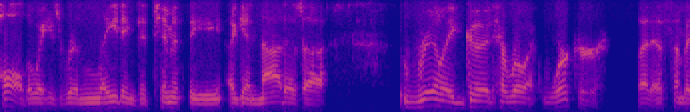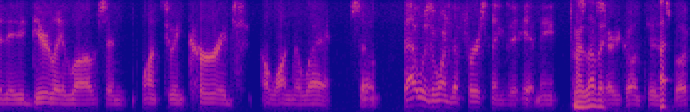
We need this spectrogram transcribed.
Paul, the way he's relating to Timothy, again, not as a really good, heroic worker, but as somebody that he dearly loves and wants to encourage along the way. So that was one of the first things that hit me. I love it. Started going through this book.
